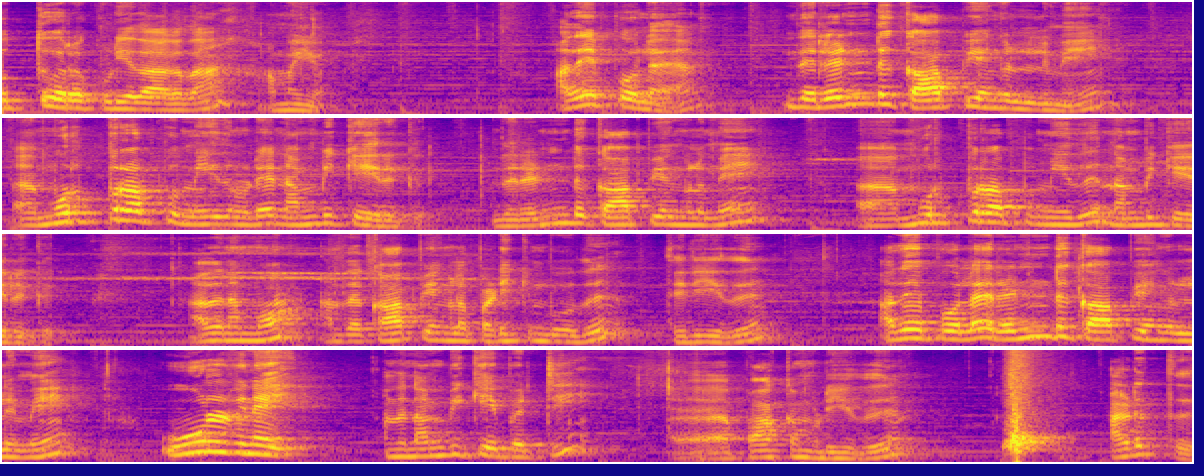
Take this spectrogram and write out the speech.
ஒத்து வரக்கூடியதாக தான் அமையும். அதே போல் இந்த ரெண்டு காப்பியங்களிலுமே முற்புறப்பு முற்பிறப்பு நம்பிக்கை இருக்குது இந்த ரெண்டு காப்பியங்களுமே முற்புறப்பு முற்பிறப்பு மீது நம்பிக்கை இருக்குது அதை நம்ம அந்த காப்பியங்களை படிக்கும்போது தெரியுது. அதே போல் ரெண்டு காப்பியங்கள்லையுமே ஊழ்வினை அந்த நம்பிக்கையை பற்றி பார்க்க முடியுது. அடுத்து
